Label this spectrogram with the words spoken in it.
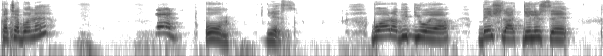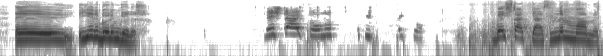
Kaç abone? 10. 10. Yes. Bu ara videoya 5 like gelirse eee, yeni bölüm gelir. 5 like de olur. 3 like de olur. 5 like gelsin değil mi Muhammed?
